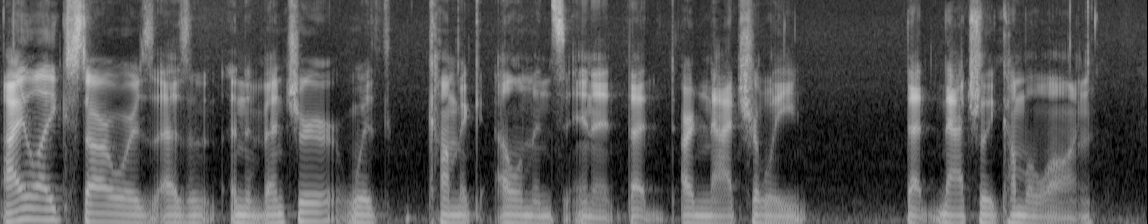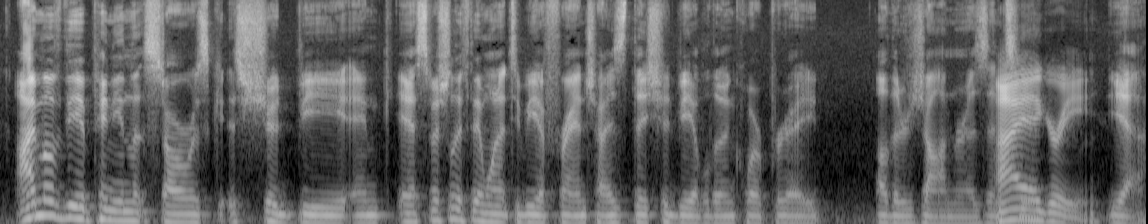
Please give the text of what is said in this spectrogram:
I like Star Wars as a, an adventure with comic elements in it that are naturally that naturally come along. I'm of the opinion that Star Wars should be, and especially if they want it to be a franchise, they should be able to incorporate other genres. Into, I agree. Yeah.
